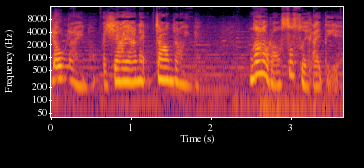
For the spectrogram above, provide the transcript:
လှုပ်လိုက်ရင်တော့အရာရာနဲ့အကြောင်းကြောင်းကြီးပဲငါ့တော့ဆွတ်ဆွဲလိုက်သေးရဲ့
